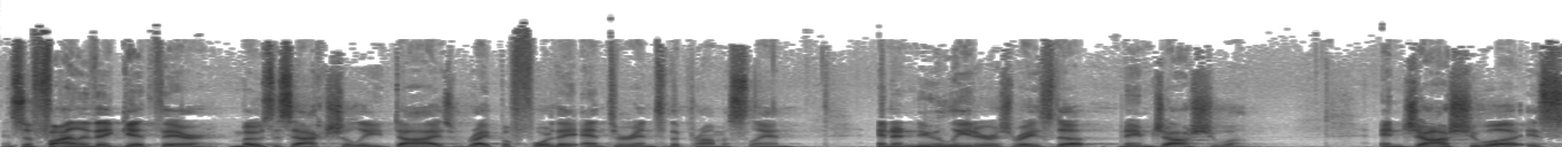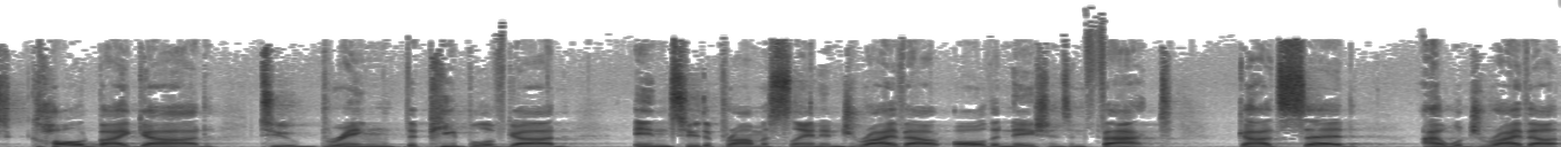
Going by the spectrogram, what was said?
And so finally they get there. Moses actually dies right before they enter into the promised land. And a new leader is raised up named Joshua. And Joshua is called by God to bring the people of God into the promised land and drive out all the nations. In fact, God said, I will drive out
